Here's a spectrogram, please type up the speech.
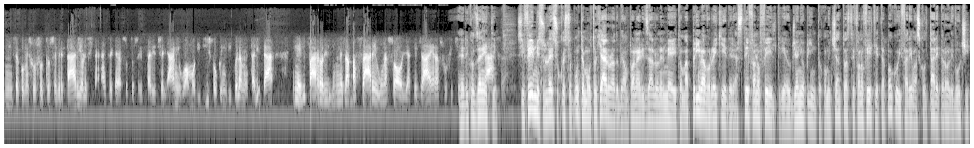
inizia come suo sottosegretario alle finanze, che era il sottosegretario Ceriani, uomo di disco, quindi di quella mentalità, nel far nell'abbassare una soglia che già era sufficiente. Enrico Zanetti, si fermi su lei su questo punto, è molto chiaro, ora dobbiamo un po' analizzarlo nel merito, ma prima vorrei chiedere a Stefano Feltri e a Eugenio Pinto, cominciando a Stefano Feltri e tra poco vi faremo ascoltare però le voci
